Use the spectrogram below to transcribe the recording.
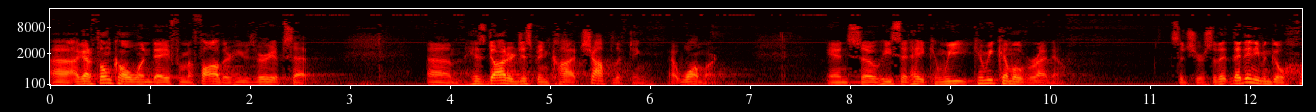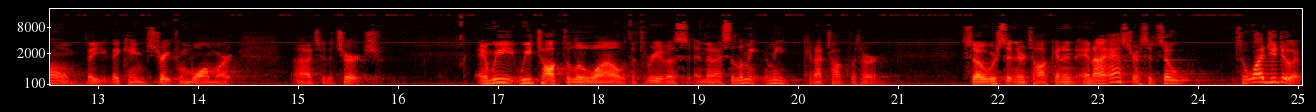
Uh, I got a phone call one day from a father. He was very upset. Um, his daughter had just been caught shoplifting at Walmart. And so he said, Hey, can we, can we come over right now? I said, Sure. So they, they didn't even go home, they, they came straight from Walmart uh, to the church. And we, we talked a little while with the three of us, and then I said, let me, let me, can I talk with her? So we're sitting there talking, and, and I asked her, I said, so, so why'd you do it?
